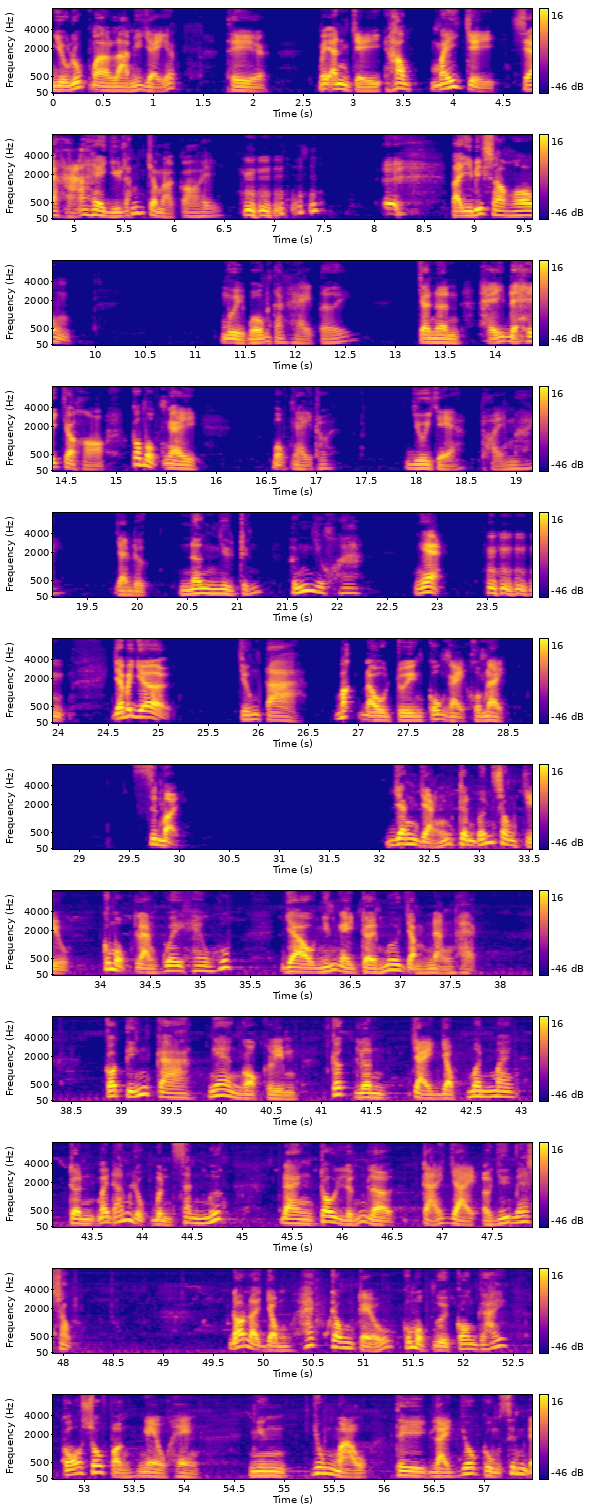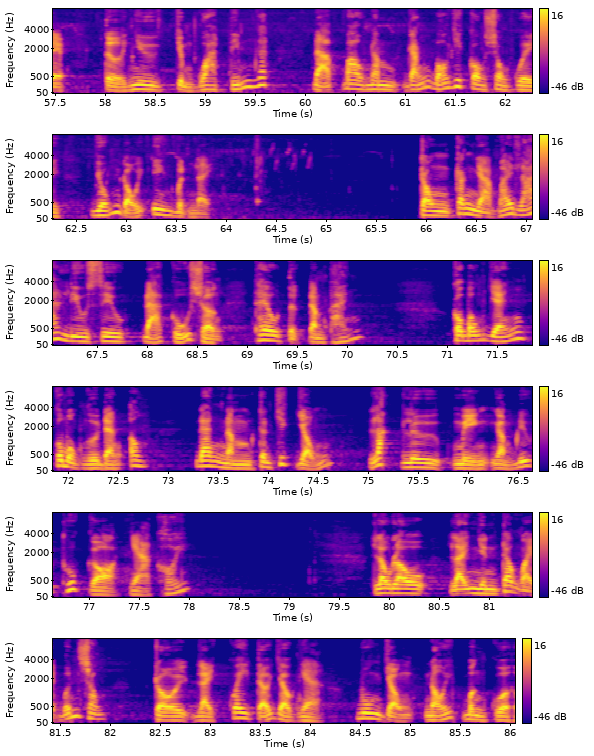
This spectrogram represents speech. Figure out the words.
Nhiều lúc mà làm như vậy á, thì mấy anh chị, không, mấy chị sẽ hả hê dữ lắm cho mà coi. Tại vì biết sao không? 14 tháng 2 tới. Cho nên hãy để cho họ có một ngày, một ngày thôi. Vui vẻ, thoải mái và được nâng như trứng, hứng như hoa. Nghe! và bây giờ, chúng ta bắt đầu truyện của ngày hôm nay. Xin mời. Văng vẳng trên bến sông Chiều, có một làng quê heo hút vào những ngày trời mưa dầm nặng hạt. Có tiếng ca nghe ngọt liệm cất lên chạy dọc mênh mang trên mấy đám lục bình xanh mướt đang trôi lững lờ trải dài ở dưới mé sông. Đó là giọng hát trong trẻo của một người con gái có số phận nghèo hèn, nhưng dung mạo thì lại vô cùng xinh đẹp, tựa như chùm hoa tím ngắt đã bao năm gắn bó với con sông quê vốn đổi yên bình này. Trong căn nhà mái lá liêu xiêu đã cũ sờn theo từng năm tháng, có bóng dáng của một người đàn ông đang nằm trên chiếc võng lắc lư miệng ngầm điếu thuốc gò nhả khói. Lâu lâu lại nhìn ra ngoài bến sông, rồi lại quay trở vào nhà, buông giọng nói bâng quơ.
